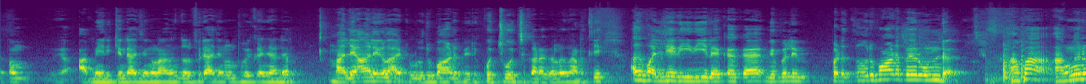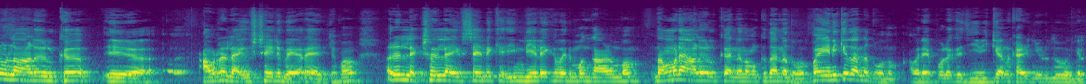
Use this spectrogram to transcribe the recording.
ഇപ്പം അമേരിക്കൻ രാജ്യങ്ങളാണെങ്കിലും ഗൾഫ് രാജ്യങ്ങളും പോയി കഴിഞ്ഞാൽ മലയാളികളായിട്ടുള്ള ഒരുപാട് പേര് കൊച്ചു കൊച്ചു കടകൾ നടത്തി അത് വലിയ രീതിയിലേക്കൊക്കെ വിപുലപ്പെടുത്തുന്ന ഒരുപാട് പേരുണ്ട്. അപ്പൊ അങ്ങനെയുള്ള ആളുകൾക്ക് ഈ അവരുടെ ലൈഫ് സ്റ്റൈൽ വേറെ ആയിരിക്കും അപ്പം ഒരു ലക്ഷറി ലൈഫ് സ്റ്റൈലിലേക്ക് ഇന്ത്യയിലേക്ക് വരുമ്പം കാണുമ്പം നമ്മുടെ ആളുകൾക്ക് തന്നെ നമുക്ക് തന്നെ തോന്നും. അപ്പം എനിക്ക് തന്നെ തോന്നും അവരെ പോലെയൊക്കെ ജീവിക്കാൻ കഴിഞ്ഞിരുന്നുവെങ്കിൽ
